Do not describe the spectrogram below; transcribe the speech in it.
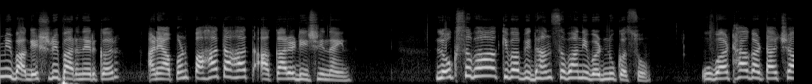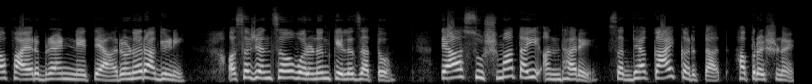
मी बागेश्री पारनेरकर आणि आपण पाहत आहात आकार डीजी नाईन. लोकसभा किंवा विधानसभा निवडणूक असो उबाठा गटाच्या फायरब्रँड नेत्या रणरागिणी असं ज्यांचं वर्णन केलं जातं त्या सुषमाताई अंधारे सध्या काय करतात हा प्रश्न आहे.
